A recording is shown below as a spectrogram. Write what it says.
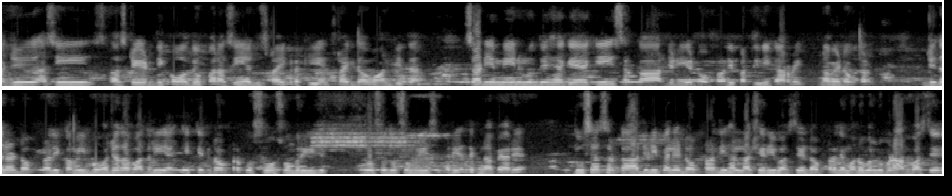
ਅੱਜ ਅਸੀਂ ਸਟੇਟ ਦੀ ਕਾਲ ਦੇ ਉੱਪਰ ਅਸੀਂ ਅੱਜ ਸਟ੍ਰਾਈਕ ਰੱਖੀ ਹੈ, ਸਟ੍ਰਾਈਕ ਦਾ ਆਹਵਾਨ ਕੀਤਾ ਹੈ। ਮੇਨ ਮੁੱਦੇ ਹੈਗੇ ਆ ਕਿ ਸਰਕਾਰ ਜਿਹੜੀ ਹੈ ਡਾਕਟਰਾਂ ਦੀ ਭਰਤੀ ਨਹੀਂ ਕਰ ਰਹੀ, ਨਵੇਂ ਡਾਕਟਰ। ਜਿਹਦੇ ਨਾਲ ਡਾਕਟਰਾਂ ਦੀ ਕਮੀ ਬਹੁਤ ਜ਼ਿਆਦਾ ਵੱਧ ਰਹੀ ਹੈ। ਇੱਕ ਇੱਕ ਡਾਕਟਰ ਕੋਲ 100 100 ਮਰੀਜ਼ 200 200 ਮਰੀਜ਼ ਮਰੀਜ਼ ਦਿਖਣਾ ਪੈ ਰਿਹਾ ਦੂਸਰਾ, ਸਰਕਾਰ ਜਿਹੜੀ ਪਹਿਲੇ ਡਾਕਟਰਾਂ ਦੀ ਹੱਲਾਸ਼ੇਰੀ ਵਾਸਤੇ, ਡਾਕਟਰਾਂ ਦੇ ਮਨੋਬਲ ਨੂੰ ਵਧਾਉਣ ਵਾਸਤੇ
